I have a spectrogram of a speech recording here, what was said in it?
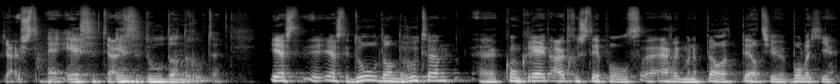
Juist. Eerst, het, Juist. eerst het doel, dan de route. Eerst, eerst het doel, dan de route. eh, concreet uitgestippeld, eigenlijk met een pijltje, bolletje.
